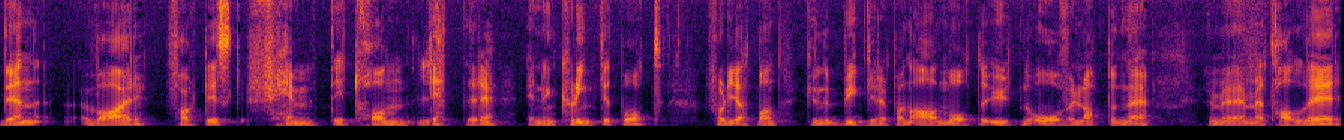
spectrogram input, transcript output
Den var faktisk 50 tonn lettere enn en klinket båt. Fordi at man kunne bygge det på en annen måte uten overlappende metaller,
